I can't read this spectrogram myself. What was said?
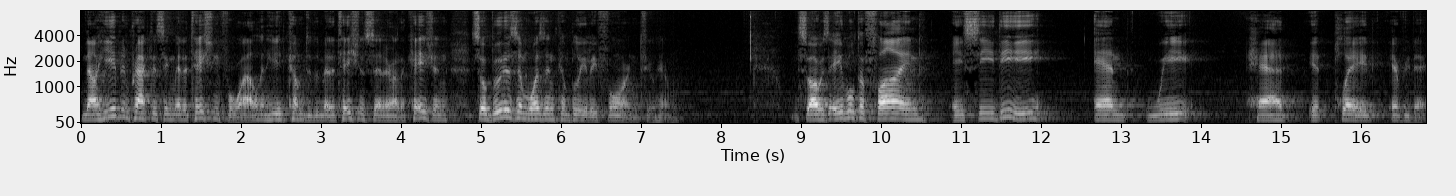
Now, he had been practicing meditation for a while, and he had come to the meditation center on occasion, so Buddhism wasn't completely foreign to him. So I was able to find a CD, and we had it played every day.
